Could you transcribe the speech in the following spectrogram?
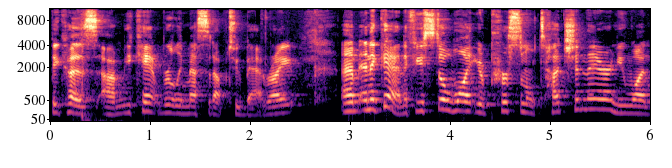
because um, you can't really mess it up too bad, right? Um, and again, if you still want your personal touch in there and you want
